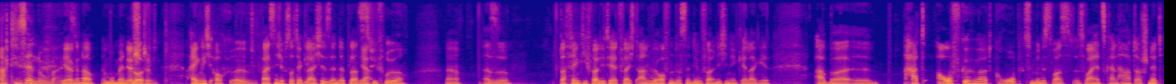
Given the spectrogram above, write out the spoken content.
Ach, die Sendung meinst Ja, du? genau. Im Moment Ja, läuft stimmt. eigentlich auch, äh, weiß nicht, ob es auch der gleiche Sendeplatz Ja. ist wie früher. Ja, also da fängt die Qualität vielleicht an. Wir hoffen, dass es in dem Fall nicht in den Keller geht. Aber äh, hat aufgehört, grob, zumindest war es, es war jetzt kein harter Schnitt,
